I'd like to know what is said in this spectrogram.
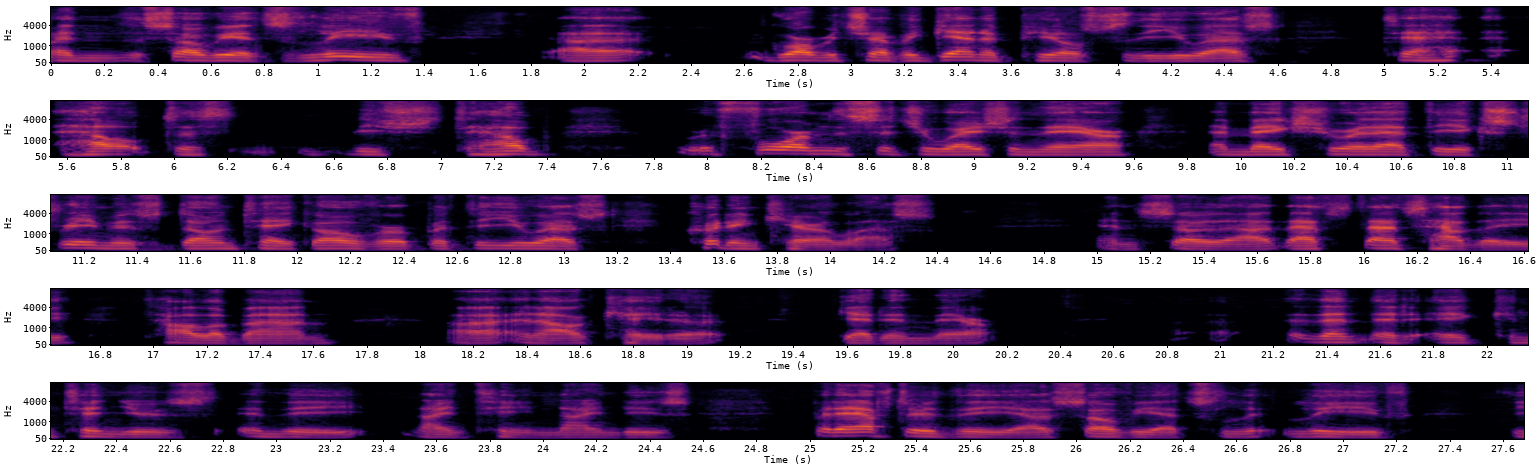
when the Soviets leave, uh, Gorbachev again appeals to the U.S. to help to be to help reform the situation there and make sure that the extremists don't take over, but the U.S. couldn't care less, and so that, that's that's how the Taliban uh, and Al Qaeda get in there. Then it, it, continues in the 1990s. But after the uh, Soviets leave, the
